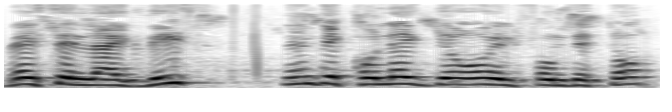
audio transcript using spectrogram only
basin like this. Then they collect the oil from the top.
